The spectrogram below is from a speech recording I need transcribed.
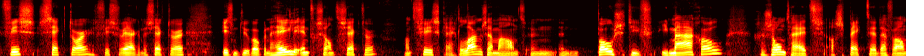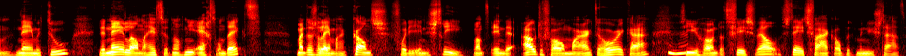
vissector, de visverwerkende sector, is natuurlijk ook een hele interessante sector. Want vis krijgt langzamerhand een, een positief imago. Gezondheidsaspecten daarvan nemen toe. De Nederlander heeft het nog niet echt ontdekt. Maar dat is alleen maar een kans voor die industrie. Want in de autofoonmarkt, de horeca, Mhm. zie je gewoon dat vis wel steeds vaker op het menu staat.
